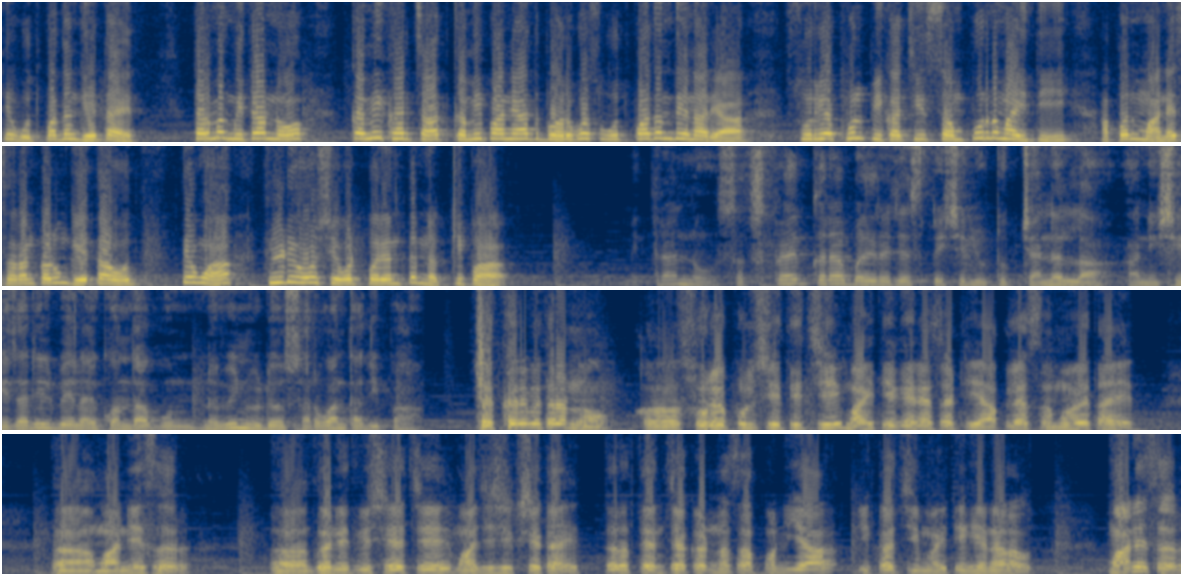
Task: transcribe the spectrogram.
ते उत्पादन घेत आहेत. तर मग मित्रांनो कमी खर्चात कमी पाण्यात भरघोस उत्पादन देणाऱ्या सूर्यफूल पिकाची संपूर्ण माहिती आपण माने सरांकडून घेत आहोत. तेव्हा व्हिडिओ शेवटपर्यंत नक्की पहा. मित्रांनो सबस्क्राईब करा बळीराजा स्पेशल यूट्यूब चॅनलला आणि शेजारील बेल आयकॉन दाबून नवीन व्हिडिओ सर्वांत आधी पहा. शेतकरी मित्रांनो सूर्यफूल शेतीची माहिती घेण्यासाठी आपल्या समवेत आहेत माने सर गणित विषयाचे माझे शिक्षक आहेत. तर त्यांच्याकडनंच आपण या पिकाची माहिती घेणार आहोत. माने सर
